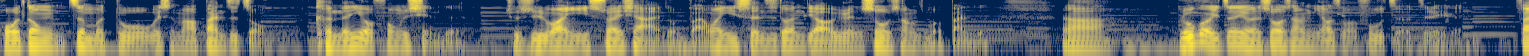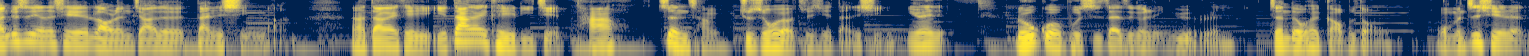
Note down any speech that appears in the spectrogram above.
活动这么多，为什么要办这种可能有风险的？就是万一摔下来怎么办？万一绳子断掉，有人受伤怎么办的？那如果你真的有人受伤，你要怎么负责之类的？反正就是有那些老人家的担心啊。那大概可以，也大概可以理解他正常就是会有这些担心，因为如果不是在这个领域的人，真的会搞不懂我们这些人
